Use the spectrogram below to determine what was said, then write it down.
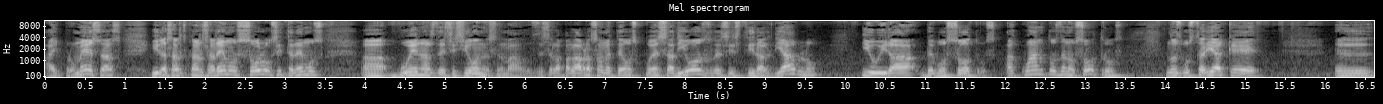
Hay promesas y las alcanzaremos solo si tenemos ah, buenas decisiones, hermanos. Dice la palabra, someteos pues a Dios, resistir al diablo y huirá de vosotros. ¿A cuántos de nosotros nos gustaría que el,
